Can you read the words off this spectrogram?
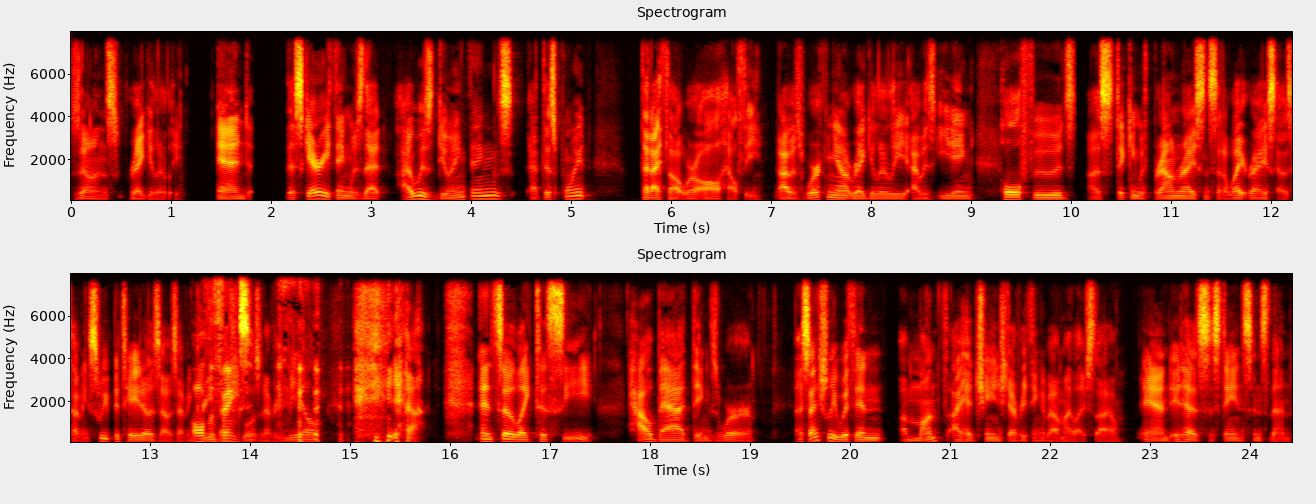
zones regularly. And the scary thing was that I was doing things at this point that I thought were all healthy. I was working out regularly. I was eating whole foods. I was sticking with brown rice instead of white rice. I was having sweet potatoes. I was having all green vegetables at every meal. yeah. And so like to see how bad things were essentially within a month, I had changed everything about my lifestyle and it has sustained since then.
